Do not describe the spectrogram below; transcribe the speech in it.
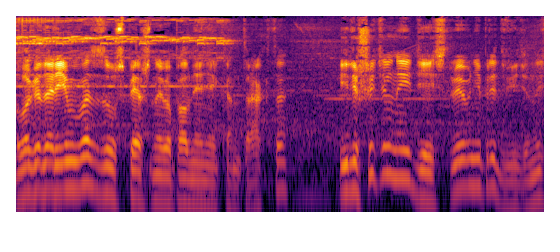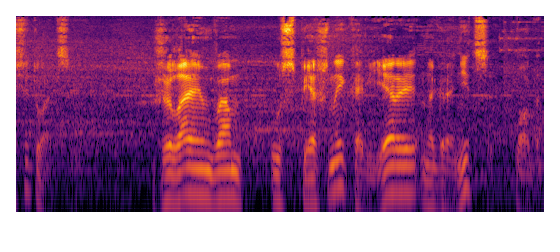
Благодарим вас за успешное выполнение контракта и решительные действия в непредвиденной ситуации. Желаем вам успешной карьеры на границе, Логан.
